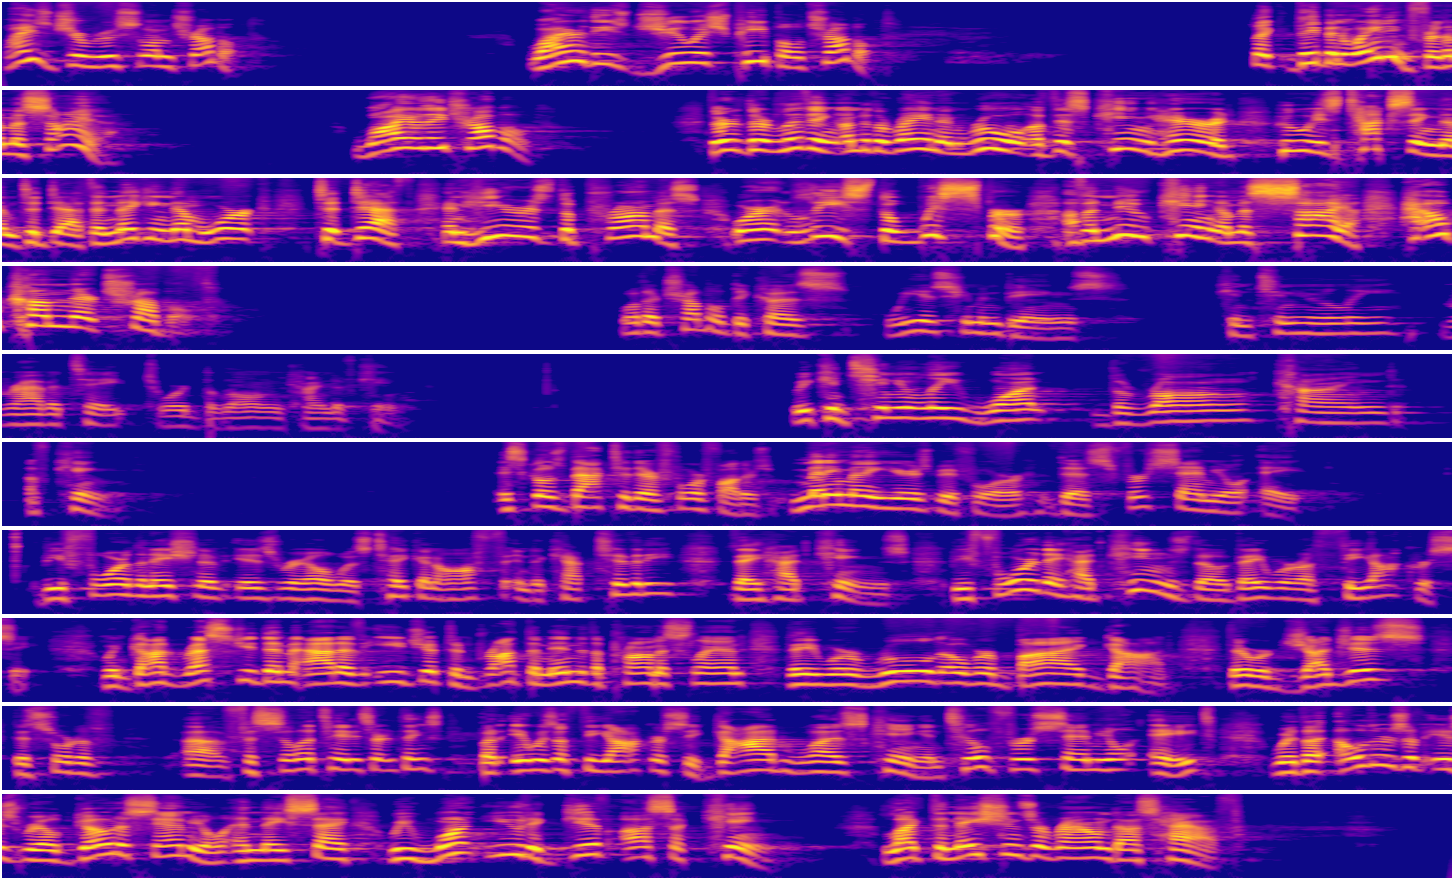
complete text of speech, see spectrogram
Why is Jerusalem troubled? Why are these Jewish people troubled? Like they've been waiting for the Messiah. Why are they troubled? They're, they're living under the reign and rule of this King Herod who is taxing them to death and making them work to death. And here's the promise, or at least the whisper of a new king, a Messiah. How come they're troubled? Well, they're troubled because we as human beings continually gravitate toward the wrong kind of king. We continually want the wrong kind of king. This goes back to their forefathers. Many, many years before this, 1 Samuel 8 before the nation of Israel was taken off into captivity, they had kings. Before they had kings, though, they were a theocracy. When God rescued them out of Egypt and brought them into the promised land, they were ruled over by God. There were judges that sort of uh, facilitated certain things, but it was a theocracy. God was king until 1 Samuel 8, where the elders of Israel go to Samuel and they say, We want you to give us a king like the nations around us have.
